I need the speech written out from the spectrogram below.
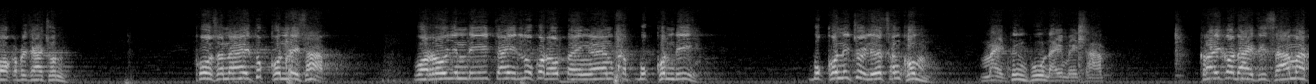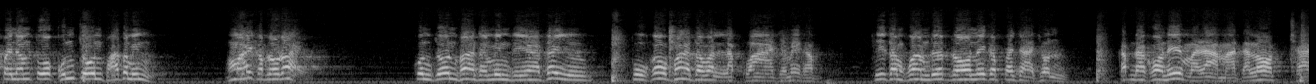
บอกกับประชาชน โฆษณาให้ทุกคนได้ทราบ ว่าเรายินดีใจลูกของเราแต่งงานกับบุคคลดี บุคคลที่ช่วยเหลือสังคม ไม่ถึงผู้ไหนไม่ทราบ ใครก็ได้ที่สามารถไปนำตัวขุนโจรผาตมินมาให้กับเราได้ขุนโจรผาตมินที่อยอยู่ผู้เข้าผ้าตะวันหลับควาใช่ไหมครับ ที่ทำความเดือดร้อนให้กับประชาชน กับนครนี้มารามาตลอดใช่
